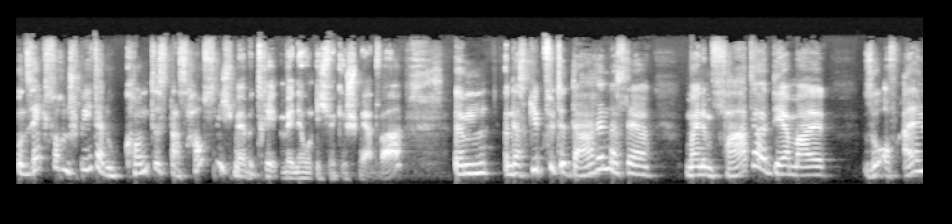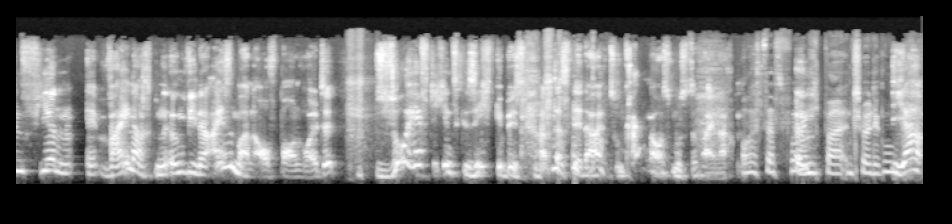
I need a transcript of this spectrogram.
Und sechs Wochen später, du konntest das Haus nicht mehr betreten, wenn der Hund nicht weggesperrt war. Ähm, und das gipfelte darin, dass der meinem Vater, der mal so auf allen Vieren äh, Weihnachten irgendwie eine Eisenbahn aufbauen wollte, so heftig ins Gesicht gebissen hat, dass der da zum Krankenhaus musste Weihnachten. Oh, ist das furchtbar, ähm, Entschuldigung. Ja,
